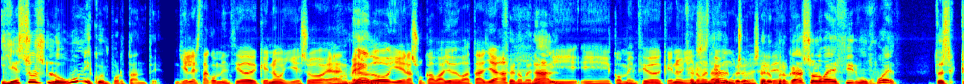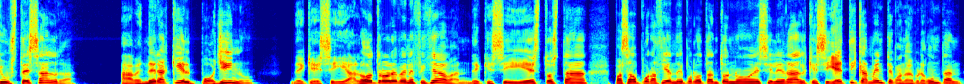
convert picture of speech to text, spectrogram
Y eso es lo único importante. Y él está convencido de que no. Y eso ha Amén. entrado y era su caballo de batalla. Fenomenal. Y, y convencido de que no. Y Fenomenal, mucho pero, en esa pero, idea. pero claro, eso lo va a decir un juez. Entonces, que usted salga a vender aquí el pollino de que si al otro le beneficiaban, de que si esto está pasado por Hacienda y por lo tanto no es ilegal, que si éticamente, cuando le preguntan,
